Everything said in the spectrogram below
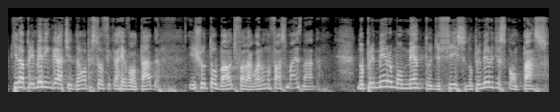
Porque na primeira ingratidão a pessoa fica revoltada e chuta o balde e fala: agora eu não faço mais nada. No primeiro momento difícil, no primeiro descompasso,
